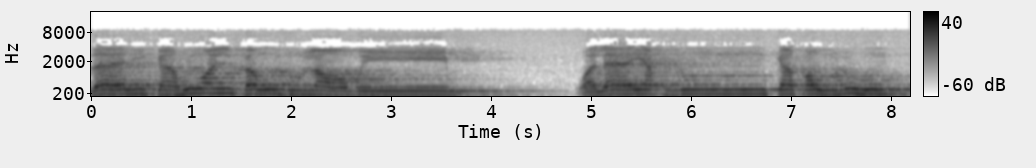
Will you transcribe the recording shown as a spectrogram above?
ذلك هو الفوز العظيم. ولا يحزنك قولهم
